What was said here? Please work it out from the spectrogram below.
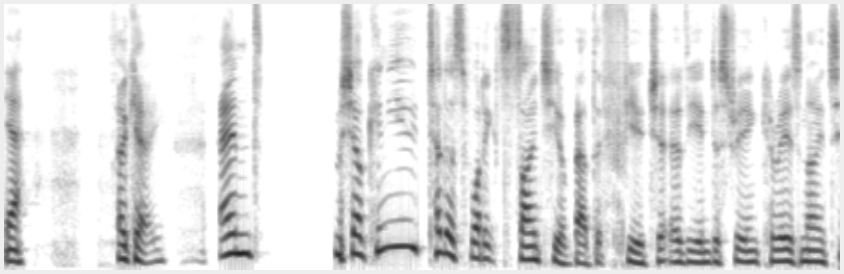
Yeah. Okay. And Michel, can you tell us what excites you about the future of the industry and careers in IT?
